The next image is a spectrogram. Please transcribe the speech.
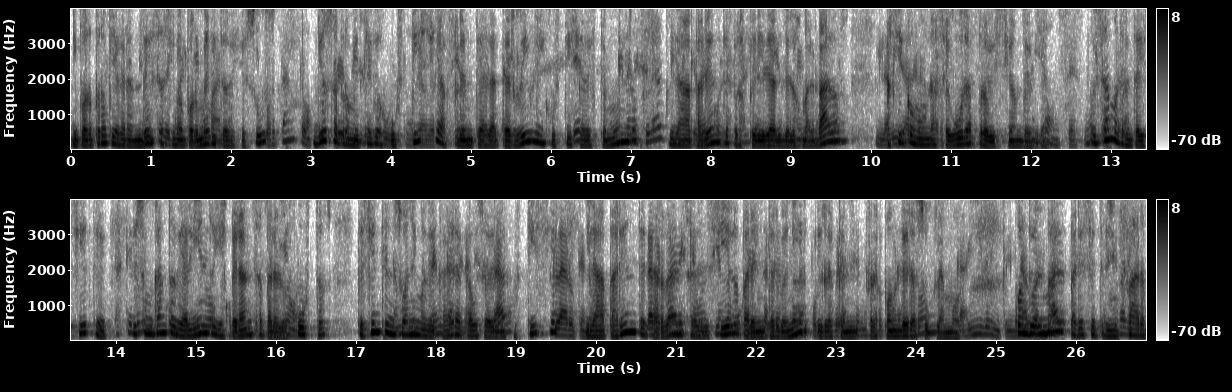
ni por propia grandeza, sino por mérito de Jesús, Dios ha prometido justicia frente a la terrible injusticia de este mundo y la aparente prosperidad de los malvados, así como una segura provisión de bien. El Salmo 37 es un canto de aliento y esperanza para los justos que sienten su ánimo de caer a causa de la injusticia y la aparente tardanza del cielo para intervenir y responder a su clamor. Cuando el mal parece triunfar,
